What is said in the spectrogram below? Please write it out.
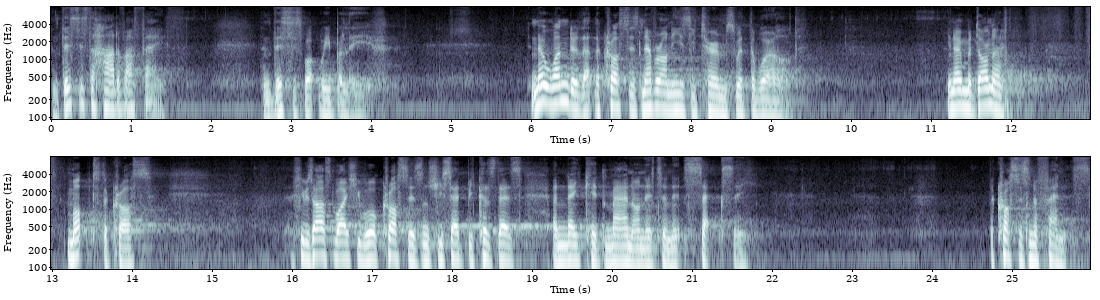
And this is the heart of our faith. And this is what we believe. No wonder that the cross is never on easy terms with the world. You know, Madonna mocked the cross. She was asked why she wore crosses, and she said, Because there's a naked man on it and it's sexy. The cross is an offense,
